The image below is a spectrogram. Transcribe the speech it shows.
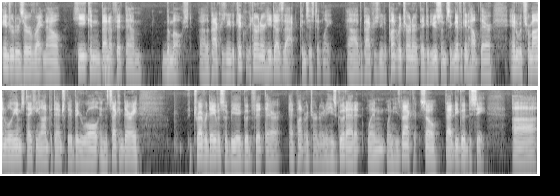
injured reserve right now, he can benefit them the most. Uh, the Packers need a kick returner. He does that consistently. Uh, the Packers need a punt returner. They could use some significant help there. And with Tramon Williams taking on potentially a bigger role in the secondary, Trevor Davis would be a good fit there at punt returner, and he's good at it when when he's back there. So that'd be good to see. Uh,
